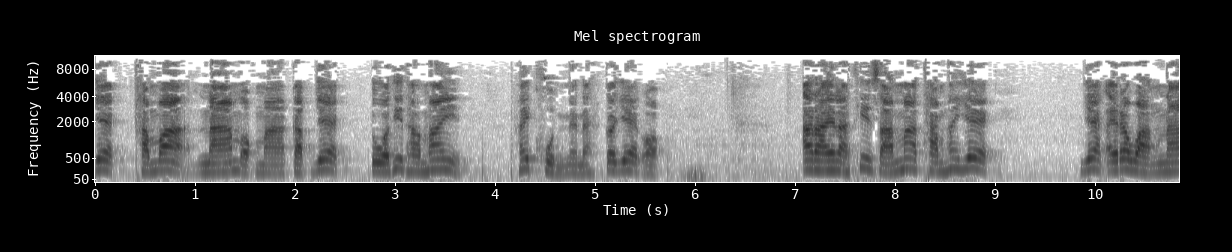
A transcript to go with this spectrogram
แยกคำว่าน้ำออกมากับแยกตัวที่ทำให้ให้ขุนเนี่ยนะก็แยกออก อะไรล่ะที่สามารถทำให้แยก แยกไอระหว่างน้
